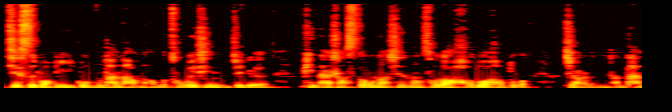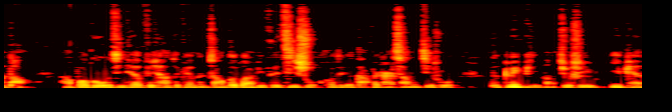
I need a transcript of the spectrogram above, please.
集思广益，共同探讨呢，我从微信这个平台上搜呢，现在能搜到好多好多这样的文章探讨。啊，包括我今天分享这篇文章，德国 IPC 技术和这个打分卡项目技术的对比呢，就是一篇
